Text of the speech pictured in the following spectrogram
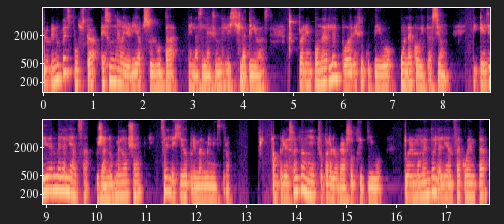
Lo que NUPES busca es una mayoría absoluta en las elecciones legislativas para imponerle al Poder Ejecutivo una cohabitación y que el líder de la alianza, Jean-Luc Mélenchon, sea elegido primer ministro. Aunque les falta mucho para lograr su objetivo, por el momento la alianza cuenta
